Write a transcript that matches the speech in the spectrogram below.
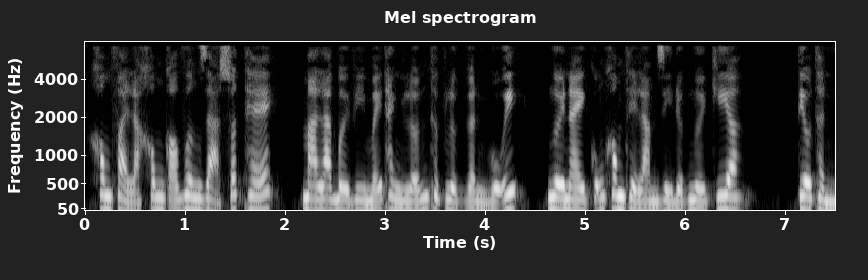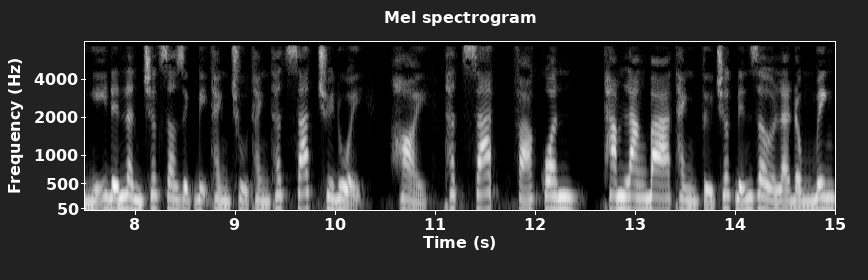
không phải là không có vương giả xuất thế, mà là bởi vì mấy thành lớn thực lực gần gũi, người này cũng không thể làm gì được người kia. Tiêu thần nghĩ đến lần trước giao dịch bị thành chủ thành thất sát truy đuổi, hỏi, thất sát, phá quân, tham lang ba thành từ trước đến giờ là đồng minh,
